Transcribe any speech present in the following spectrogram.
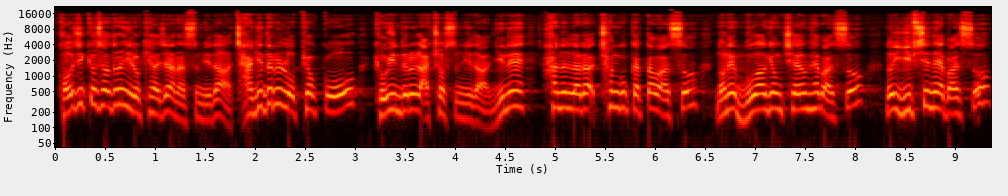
거짓 교사들은 이렇게 하지 않았습니다. 자기들을 높였고 교인들을 낮췄습니다. 니네 하늘나라 천국 갔다 왔어? 너네 무화경 체험 해봤어? 너 입신해 봤어?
